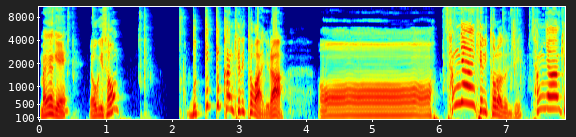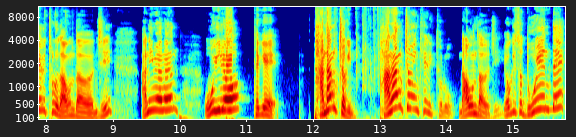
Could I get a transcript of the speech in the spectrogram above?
만약에 여기서 무뚝뚝한 캐릭터가 아니라 어 상냥한 캐릭터라든지 상냥한 캐릭터로 나온다든지 아니면은 오히려 되게 반항적인 반항적인 캐릭터로 나온다든지 여기서 노예인데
